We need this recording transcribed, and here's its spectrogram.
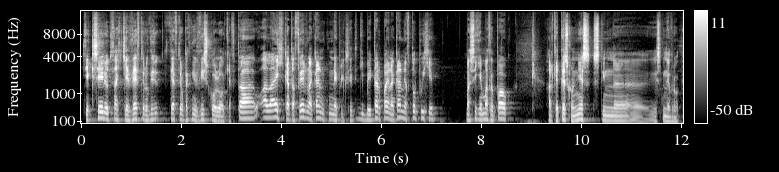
και ξέρει ότι θα έχει και δεύτερο, δι- δεύτερο παιχνίδι δύσκολο και αυτά, αλλά έχει καταφέρει να κάνει την έκπληξη. Γιατί και η Πεϊτάρ πάει να κάνει αυτό που είχε, μας είχε μάθει ο Πάουκ αρκετές χρονιές στην, ε, στην Ευρώπη.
